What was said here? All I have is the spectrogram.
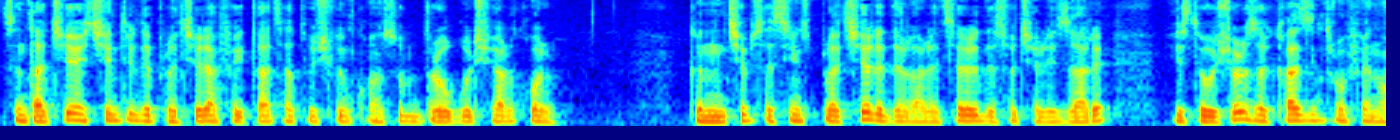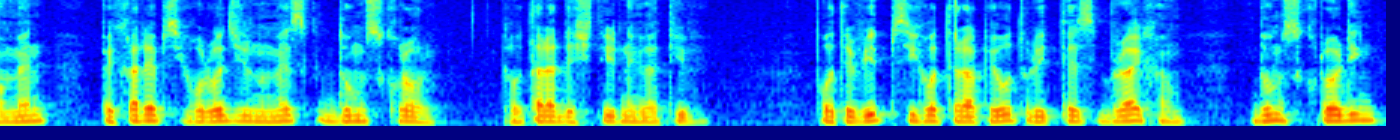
sunt aceiași centri de plăcere afectați atunci când consumi droguri și alcool. Când începi să simți plăcere de la rețelele de socializare, este ușor să cazi într-un fenomen pe care psihologii îl numesc doom scroll, căutarea de știri negative. Potrivit psihoterapeutului Tess Brigham, doom scrolling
